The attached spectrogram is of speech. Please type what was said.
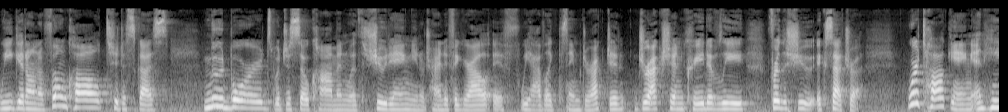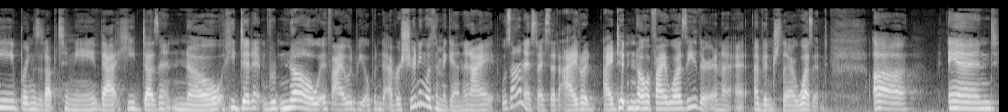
We get on a phone call to discuss mood boards, which is so common with shooting, you know, trying to figure out if we have like the same direction direction creatively for the shoot, etc. We're talking and he brings it up to me that he doesn't know, he didn't know if I would be open to ever shooting with him again. And I was honest. I said I don't, I didn't know if I was either and I, eventually I wasn't. Uh, and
